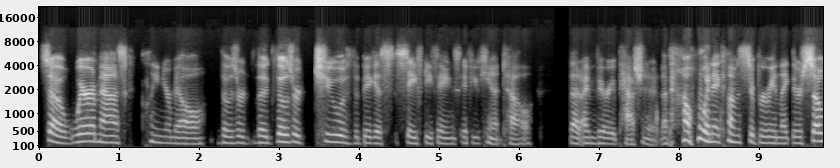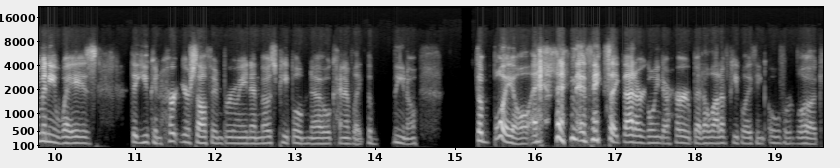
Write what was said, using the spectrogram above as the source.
So wear a mask clean your mill those are the those are two of the biggest safety things if you can't tell that i'm very passionate about when it comes to brewing. Like there's so many ways that you can hurt yourself in brewing and most people know kind of like the you know the boil and, and things like that are going to hurt but a lot of people i think overlook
